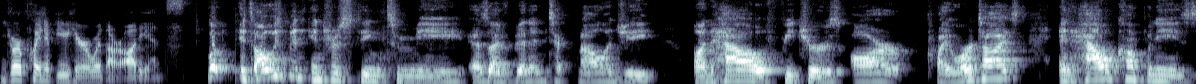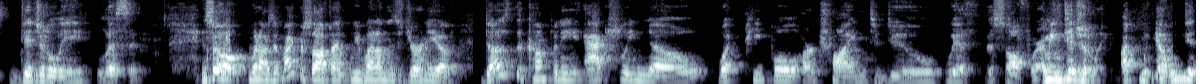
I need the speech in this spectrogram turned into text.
your point of view here with our audience. Look, it's always been interesting to me as I've been in technology on how features are prioritized and how companies digitally listen. And so when I was at Microsoft, I, we went on this journey of does the company actually know what people are trying to do with the software? I mean, digitally. I, you know, we did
